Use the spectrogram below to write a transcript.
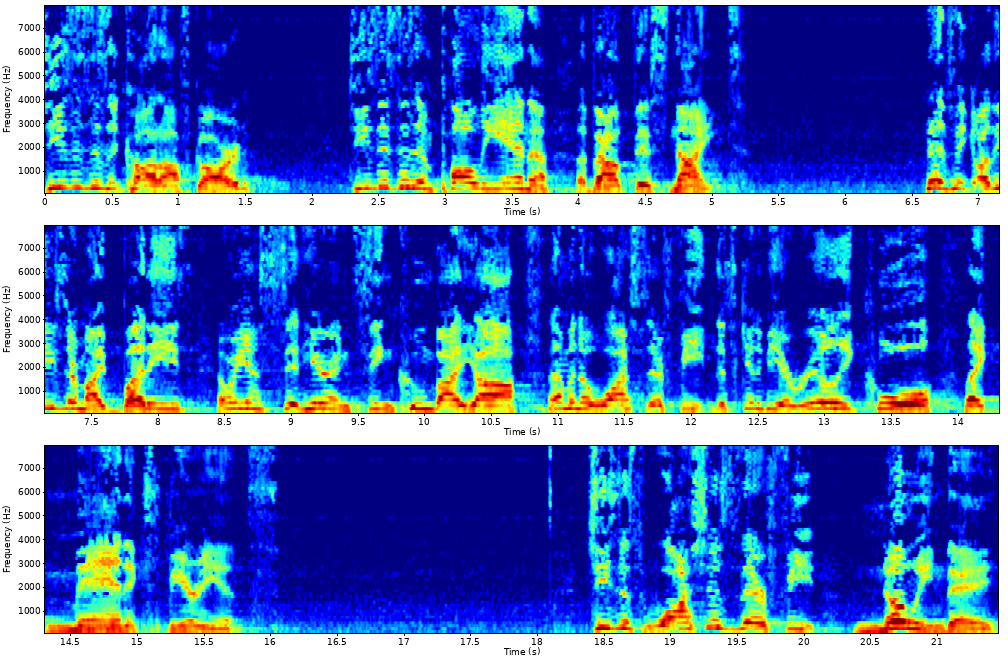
Jesus isn't caught off guard. Jesus isn't Pollyanna about this night. He doesn't think, oh, these are my buddies and we're going to sit here and sing Kumbaya. and I'm going to wash their feet. This is going to be a really cool, like, man experience. Jesus washes their feet knowing they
